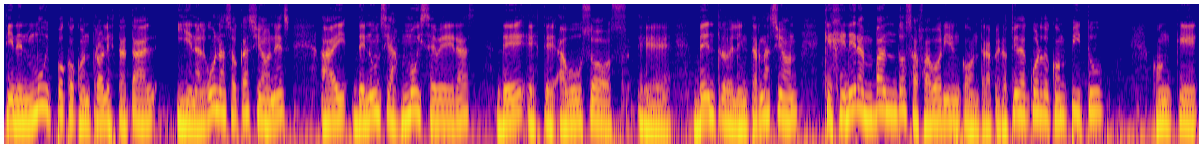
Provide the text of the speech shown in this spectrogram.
tienen muy poco control estatal y en algunas ocasiones hay denuncias muy severas de este, abusos eh, dentro de la internación que generan bandos a favor y en contra. Pero estoy de acuerdo con Pitu con que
